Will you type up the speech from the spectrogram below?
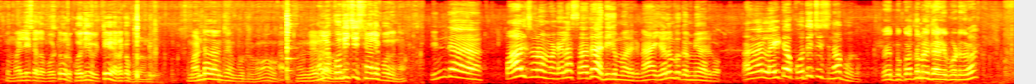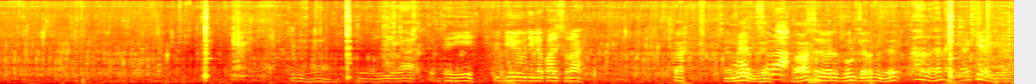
இப்போ மல்லித்தலை போட்டு ஒரு கொதி விட்டு இறக்க போகிறோம் மண்டை தானே சாங்க போட்டிருக்கோம்? நல்லா கொதிச்சிச்சுனாலே போதுண்ணா இந்த பால் சுறா மண்டையில் சதை அதிகமாக இருக்குண்ணா. எலும்பு கம்மியாக இருக்கும். அதனால லைட்டாக கொதிச்சிச்சுன்னா போதும். இப்போ கொத்தமல்லி தாழி போட்டுக்கிறோம். இல்லையா? சரி இப்படி இருக்கு பார்த்தீங்களா பால் சுறா? பா செம்மையாக இருக்குது வாசனை வேற தூள் கிளப்புது. அவ்வளோதானே இறக்கிற வேண்டியதானே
